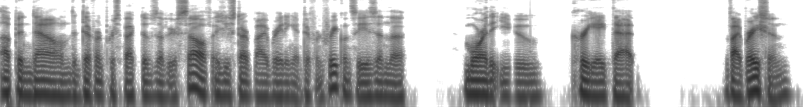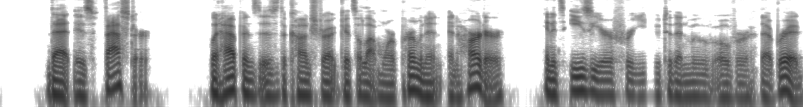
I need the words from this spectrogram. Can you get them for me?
up and down the different perspectives of yourself as you start vibrating at different frequencies. And the more that you create that vibration that is faster, what happens is the construct gets a lot more permanent and harder, and it's easier for you to then move over that bridge.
